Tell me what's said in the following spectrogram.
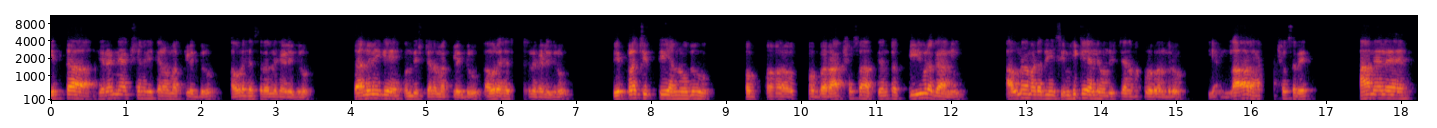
ಇತ್ತ ಹಿರಣ್ಯಾಕ್ಷನಿಗೆ ಕೆಲವು ಮಕ್ಕಳಿದ್ರು, ಅವರ ಹೆಸರನ್ನು ಹೇಳಿದ್ರು. ತನುವಿಗೆ ಒಂದಿಷ್ಟು ಜನ ಮಕ್ಕಳಿದ್ರು, ಅವರ ಹೆಸರು ಹೇಳಿದ್ರು. ವಿಪ್ರಚಿತ್ತಿ ಅನ್ನುವುದು ಒಬ್ಬ ರಾಕ್ಷಸ ಅತ್ಯಂತ ತೀವ್ರಗಾಮಿ ಅವನ ಮಡದಿ ಸಿಂಹಿಕೆಯಲ್ಲಿ ಒಂದಿಷ್ಟು ಜನ ಮಕ್ಕಳು ಬಂದ್ರು. ಎಲ್ಲಾ ರಾಕ್ಷಸರೇ. ಆಮೇಲೆ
